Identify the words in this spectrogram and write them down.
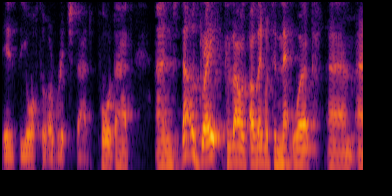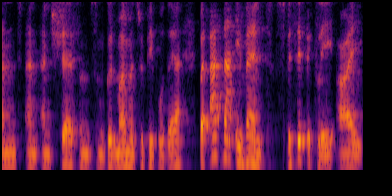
is the author of Rich Dad Poor Dad, and that was great because I was I was able to network um, and and and share some some good moments with people there. But at that event specifically, I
